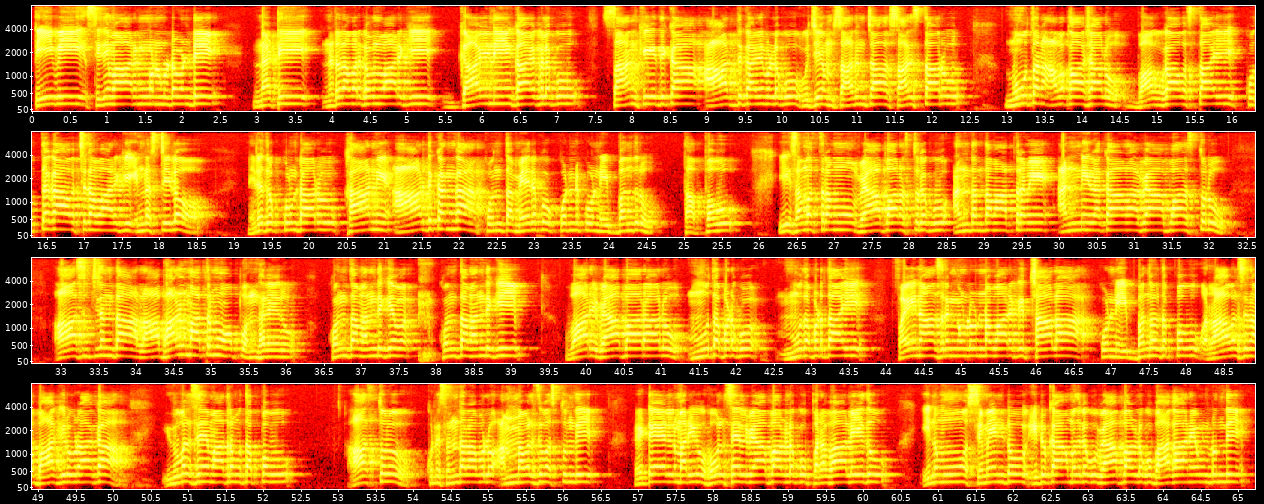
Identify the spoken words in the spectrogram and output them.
టీవీ సినిమా రంగం ఉన్నటువంటి నటి నటన వర్గం వారికి గాయని గాయకులకు సాంకేతిక ఆర్థిక నిపుణులకు విజయం సాధించ సాధిస్తారు. నూతన అవకాశాలు బాగుగా వస్తాయి. కొత్తగా వచ్చిన వారికి ఇండస్ట్రీలో నిలదొక్కుంటారు. కానీ ఆర్థికంగా కొంత మేరకు కొన్ని కొన్ని ఇబ్బందులు తప్పవు. ఈ సంవత్సరము వ్యాపారస్తులకు అంతంత మాత్రమే. అన్ని రకాల వ్యాపారస్తులు ఆశించినంత లాభాలను మాత్రము పొందలేరు. కొంతమందికి కొంతమందికి వారి వ్యాపారాలు మూతపడుకో మూతపడతాయి. ఫైనాన్స్ రంగంలో ఉన్న వారికి చాలా కొన్ని ఇబ్బందులు తప్పవు. రావాల్సిన బాకీలు రాక ఇవ్వవలసినవి మాత్రము తప్పవు. ఆస్తులు కొన్ని సందర్భాలు అమ్మవలసి వస్తుంది. రిటైల్ మరియు హోల్సేల్ వ్యాపారులకు పర్వాలేదు ఇనుము సిమెంటు ఇటుక మొదలగు వ్యాపారులకు బాగానే ఉంటుంది.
